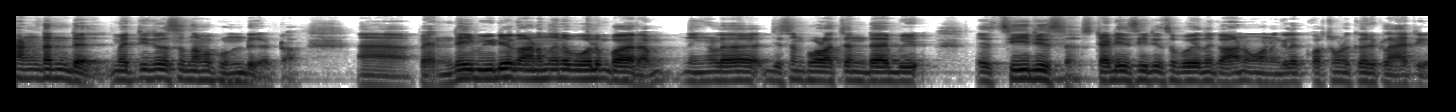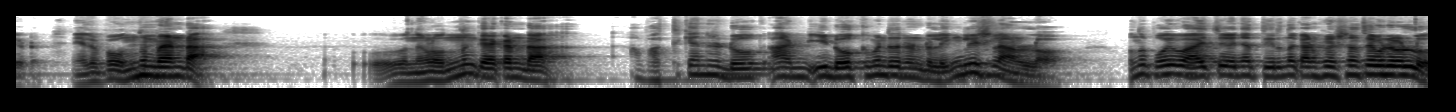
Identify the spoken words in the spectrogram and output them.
കണ്ടന്റ് മെറ്റീരിയൽസ് നമുക്കുണ്ട് കേട്ടോ. ഇപ്പം എന്റെ ഈ വീഡിയോ കാണുന്നതിന് പോലും പകരം നിങ്ങൾ ജിസൻ പോളച്ചന്റെ സീരീസ് സ്റ്റഡി സീരീസ് പോയി ഒന്ന് കാണുവാണെങ്കിൽ കുറച്ചും കൂടെ ഒരു ക്ലാരിറ്റി കിട്ടും. ഇതിലിപ്പോൾ ഒന്നും വേണ്ട. നിങ്ങളൊന്നും കേൾക്കണ്ട വത്തിക്കാന്റെ ഒരു ഡോ ആ ഈ ഡോക്യുമെന്റ് തന്നെ ഉണ്ടല്ലോ ഇംഗ്ലീഷിലാണല്ലോ. ഒന്ന് പോയി വായിച്ചു കഴിഞ്ഞാൽ തീരുന്ന കൺഫ്യൂഷൻസ് എവിടെ ഉള്ളൂ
